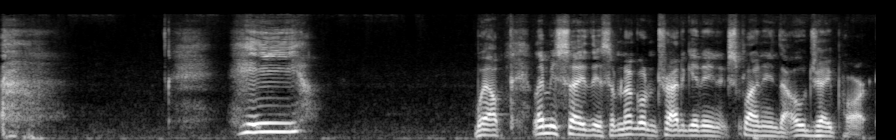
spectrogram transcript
He, well, let me say this. I'm not going to try to get in explaining the OJ part.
